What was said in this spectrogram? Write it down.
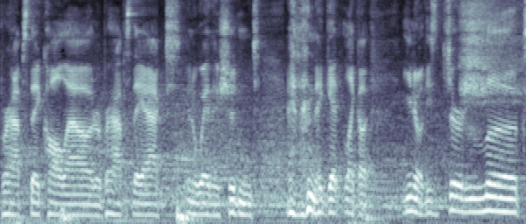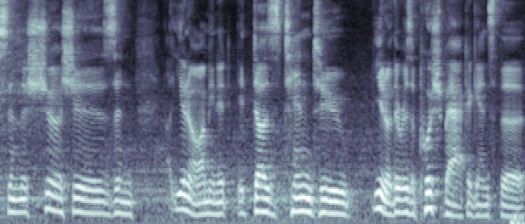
perhaps they call out or perhaps they act in a way they shouldn't. And then they get like a you know these dirty looks and the shushes. And you know I mean it it does tend to you know there is a pushback against the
